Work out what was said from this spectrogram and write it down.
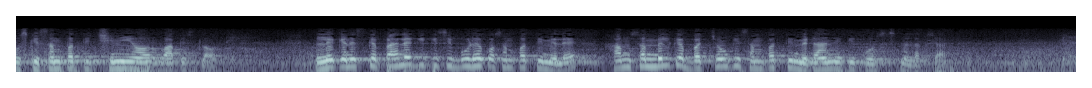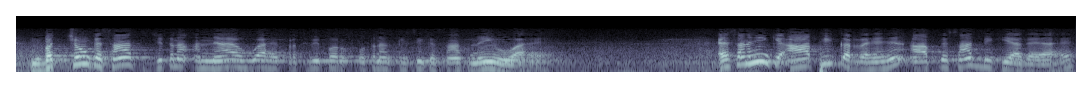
उसकी संपत्ति छीनी और वापस लौटी। लेकिन इसके पहले कि किसी बूढ़े को संपत्ति मिले, हम सब मिलकर बच्चों की संपत्ति मिटाने की कोशिश में लग जाते हैं। बच्चों के साथ जितना अन्याय हुआ है पृथ्वी पर, उतना किसी के साथ नहीं हुआ है। ऐसा नहीं कि आप ही कर रहे हैं, आपके साथ भी किया गया है।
